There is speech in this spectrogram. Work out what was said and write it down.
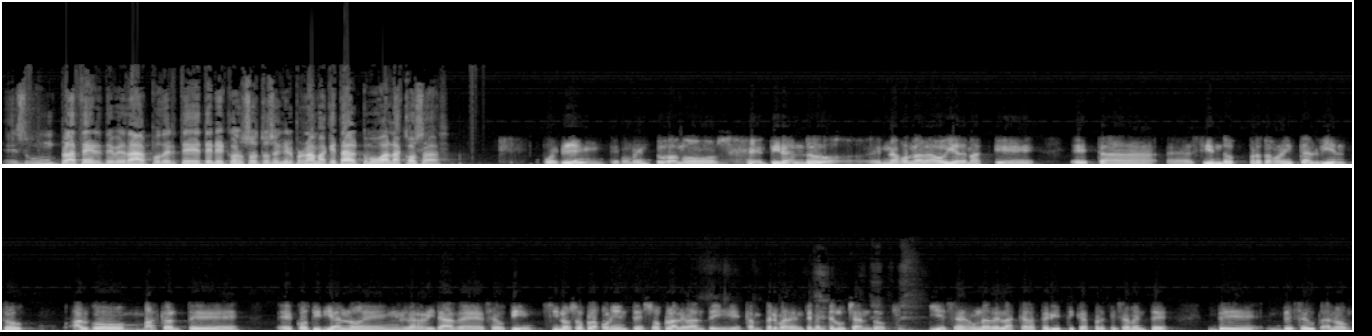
Es un placer, de verdad, poderte tener con nosotros en el programa. ¿Qué tal? ¿Cómo van las cosas? Pues bien, de momento vamos tirando en una jornada hoy, además que está eh, siendo protagonista el viento, algo bastante eh, cotidiano en la realidad de Ceutí. Si no sopla poniente, sopla levante y están permanentemente luchando. Y esa es una de las características precisamente de, de Ceuta, ¿no?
